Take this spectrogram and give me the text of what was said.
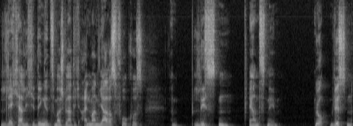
lächerliche Dinge. Zum Beispiel hatte ich einmal einen Jahresfokus, ähm, Listen ernst nehmen. Ja, Listen.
